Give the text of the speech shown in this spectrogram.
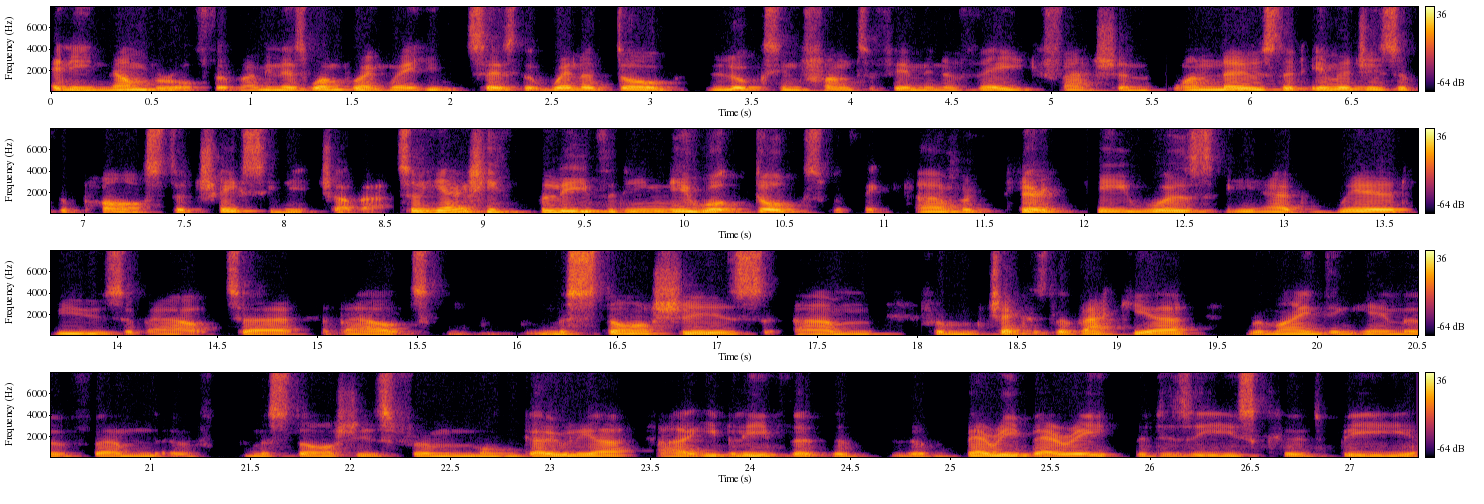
any number of them. I mean, there's one point where he says that when a dog looks in front of him in a vague fashion, one knows that images of the past are chasing each other. So he actually believed that he knew what dogs were thinking. Um, you know, he was he had weird views about uh, about moustaches um, from Czechoslovakia reminding him of, um, of moustaches from Mongolia. Uh, he believed that the, the beriberi, the disease, could be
